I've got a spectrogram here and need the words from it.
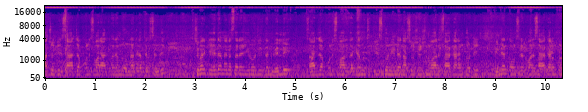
ఆచూకీ షార్జా పోలీస్ వారి ఆధ్వర్యంలో ఉన్నట్టుగా తెలిసింది. చివరికి ఏదేమైనా సరే ఈరోజు ఇతను వెళ్ళి షార్జా పోలీస్ వారి దగ్గర నుంచి తీసుకొని ఇండియన్ అసోసియేషన్ వారి సహకారంతో ఇండియన్ కౌన్సిలేట్ వారి సహకారంతో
